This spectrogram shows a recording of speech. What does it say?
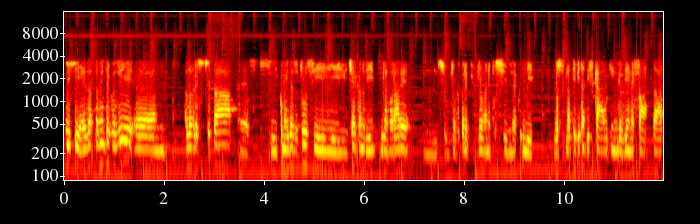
Sì, sì, è esattamente così. Eh, allora le società eh, si, come hai detto tu, si cercano di, di lavorare mh, sul giocatore più giovane possibile, quindi lo, l'attività di scouting viene fatta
